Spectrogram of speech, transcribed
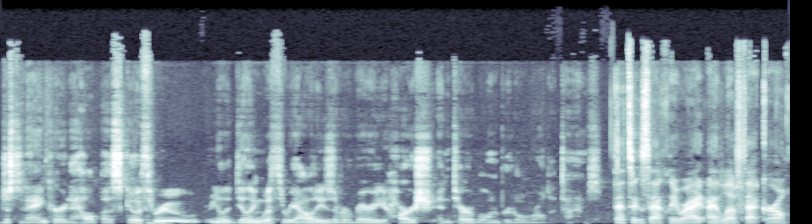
just an anchor to help us go mm-hmm. through you know dealing with the realities of a very harsh and terrible and brutal world at times. That's exactly right. I love that girl.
